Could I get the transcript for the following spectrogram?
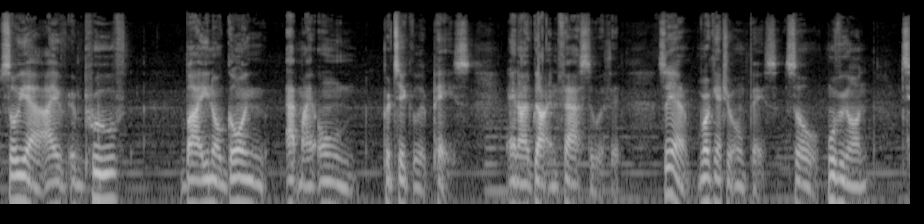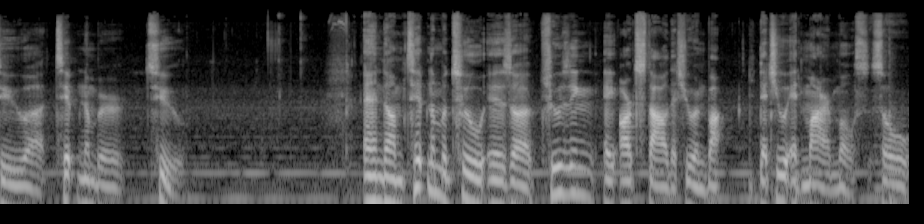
So yeah, I've improved by you know going at my own particular pace and I've gotten faster with it. So yeah, work at your own pace. So moving on to uh, tip number two. And um, tip number two is uh, choosing a art style that you that you admire most. So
